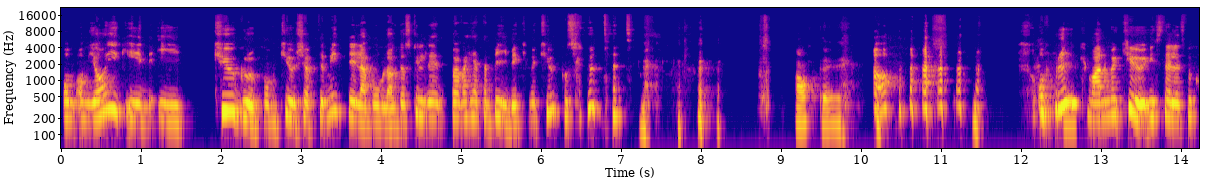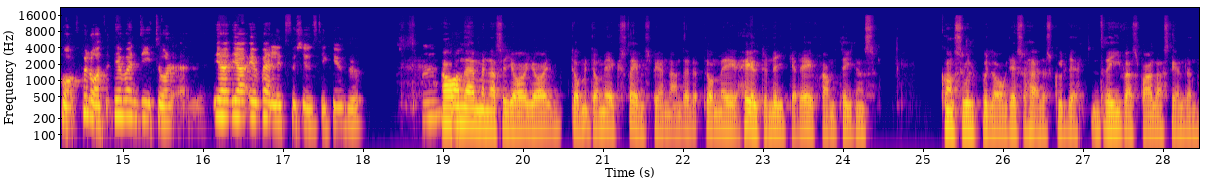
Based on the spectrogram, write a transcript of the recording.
om, om jag gick in i Q-Group, om Q köpte mitt lilla bolag, då skulle det behöva heta Bibik med Q på slutet. ja, det... Ja. Och Frykman med Q istället för K. Förlåt, det var en detour. Jag, jag är väldigt förtjust i Q-Group. Mm. Ja, nej, men alltså jag, jag, de, de är extremt spännande. De är helt unika. Det är framtidens konsultbolag. Det är så här det skulle drivas på alla ställen.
